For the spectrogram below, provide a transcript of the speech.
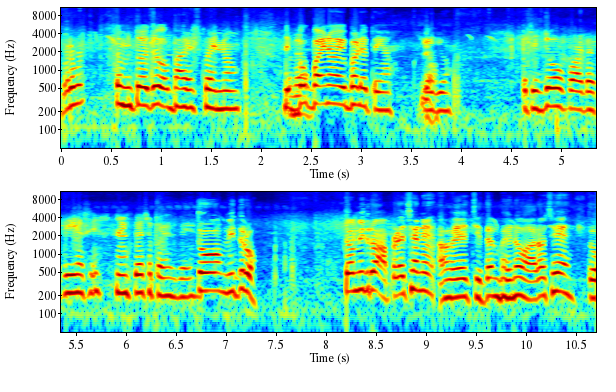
બરાબર તમે તો જો ભાવેશભાઈનો દીપકભાઈનો એ ભળ્યો ત્યાં લઈ ગયો. પછી જો હશે છે ભાવેશભાઈ. તો મિત્રો તો મિત્રો આપણે છે ને હવે ચેતનભાઈનો વારો છે તો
